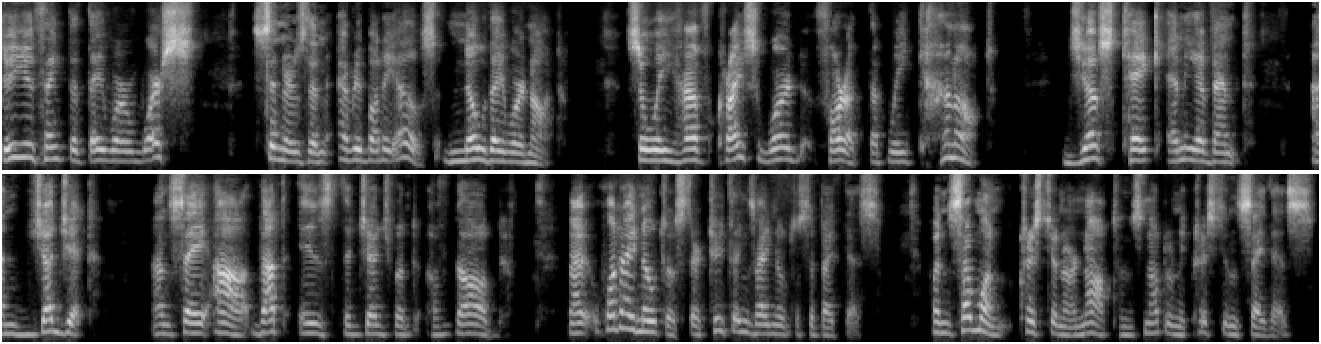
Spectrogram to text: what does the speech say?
Do you think that they were worse sinners than everybody else? No, they were not. So we have Christ's word for it that we cannot just take any event and judge it and say, ah, that is the judgment of God. Now, what I noticed, there are two things I notice about this. When someone, Christian or not, and it's not only Christians say this,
